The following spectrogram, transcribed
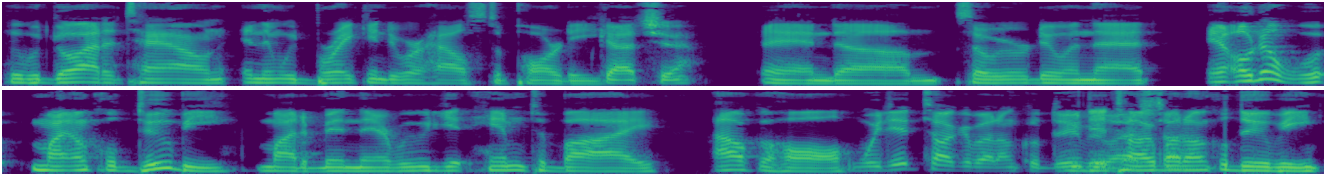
Who would go out of town and then we'd break into her house to party. Gotcha. And um, so we were doing that. And- oh no, w- my uncle Doobie might have been there. We would get him to buy alcohol We did talk about Uncle Doobie. we did talk about. Uncle Doobie,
